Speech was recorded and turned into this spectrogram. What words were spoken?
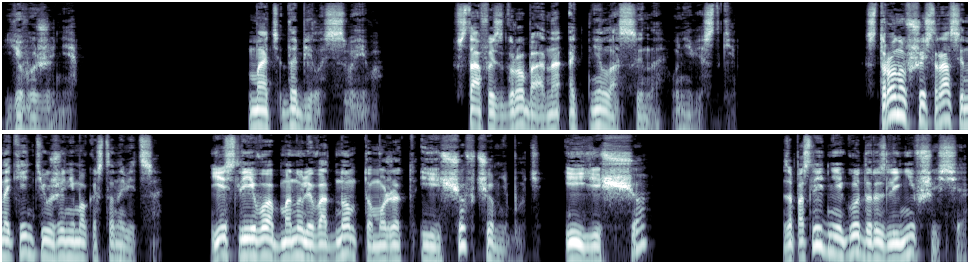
его жене. Мать добилась своего. Встав из гроба, она отняла сына у невестки. Стронувшись раз, Иннокентий уже не мог остановиться. Если его обманули в одном, то, может, и еще в чем-нибудь. И еще? за последние годы разленившийся,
